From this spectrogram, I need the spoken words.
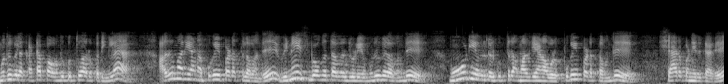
முதுகில் கட்டப்பா வந்து குத்துவார் பார்த்தீங்களா அது மாதிரியான புகைப்படத்தில் வந்து வினேஷ் போகத் அவர்களுடைய முதுகில் வந்து மோடி அவர்கள் குத்துற மாதிரியான ஒரு புகைப்படத்தை வந்து ஷேர் பண்ணியிருக்காரு.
